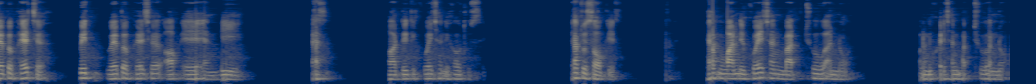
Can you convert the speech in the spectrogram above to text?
vapor pressure with vapor pressure of A and B as or this equation equal to C. You have to solve this. You have one equation but two unknown. One equation but two unknown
